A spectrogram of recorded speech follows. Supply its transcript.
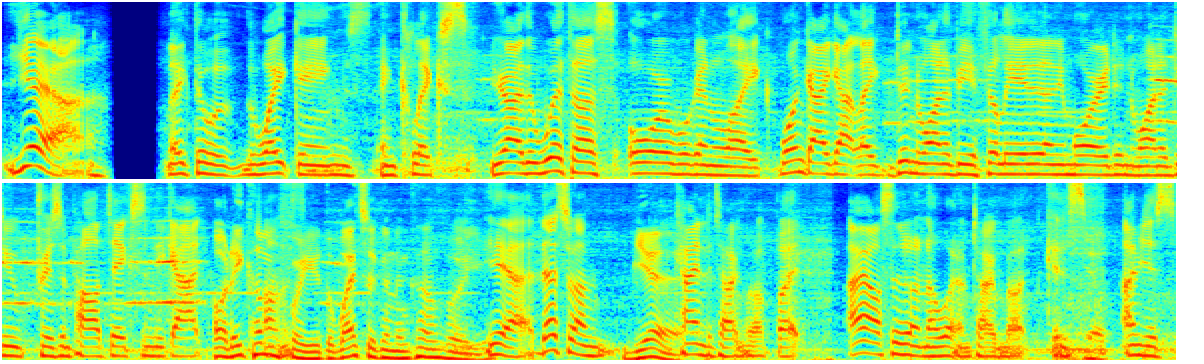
Yeah, like the the white gangs and cliques. You're either with us or we're gonna like. One guy got like didn't want to be affiliated anymore. Didn't want to do prison politics, and he got. Oh, they coming Um, for you. The whites are gonna come for you. Yeah, that's what I'm Yeah. kind of talking about. But I also don't know what I'm talking about because Yeah. I'm just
